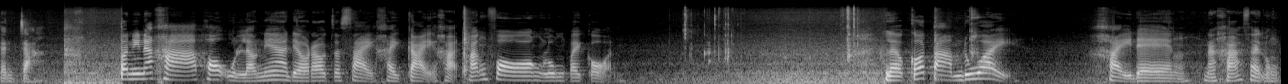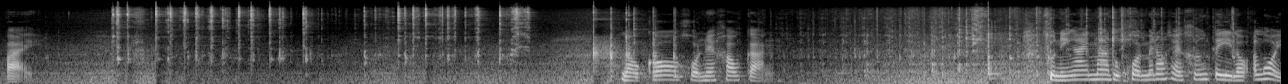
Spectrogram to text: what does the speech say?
กันจ้ะ ตอนนี้นะคะ พออุ่นแล้วเนี่ย เดี๋ยวเราจะใส่ไข่ไก่ค่ะ ทั้งฟองลงไปก่อน แล้วก็ตามด้วยไข่แดงนะคะ ใส่ลงไป แล้วก็คนให้เข้ากัน สูตรนี้ง่ายมากทุกคนไม่ต้องใช้เครื่องตีแล้วอร่อย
